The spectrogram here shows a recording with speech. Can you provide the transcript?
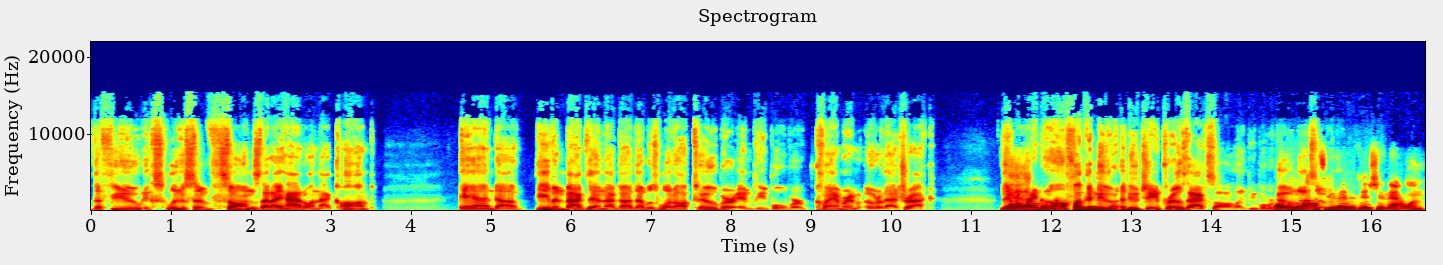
the few exclusive songs that I had on that comp. And uh even back then that God that was what October and people were clamoring over that track. Yeah, that like, was a oh, last fuck a minute- new a new J. Prozac song. Like people were That going was a last minute addition. That one.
